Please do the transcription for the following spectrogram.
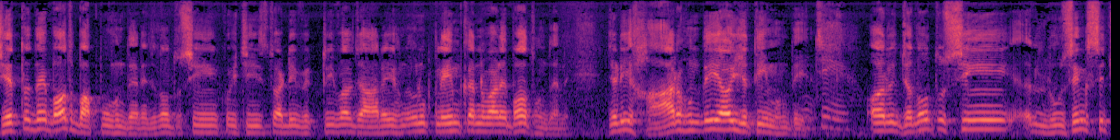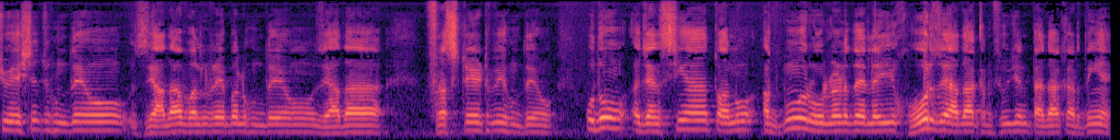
ਜਿੱਤ ਦੇ ਬਹੁਤ ਬਾਪੂ ਹੁੰਦੇ ਨੇ। ਜਦੋਂ ਤੁਸੀਂ ਕੋਈ ਚੀਜ਼ ਤੁਹਾਡੀ ਵਿਕਟਰੀ ਵੱਲ ਜਾ ਰਹੀ ਹੁੰਦੀ ਉਹਨੂੰ ਕਲੇਮ ਕਰਨ ਵਾਲੇ ਬਹੁਤ ਹੁੰਦੇ ਨੇ। ਜਿਹੜੀ ਹਾਰ ਹੁੰਦੀ ਆ ਉਹ ਯਤੀਮ ਹੁੰਦੀ ਹੈ ਜੀ। ਔਰ ਜਦੋਂ ਤੁਸੀਂ ਲੂਜ਼ਿੰਗ ਸਿਚੁਏਸ਼ਨ 'ਚ ਹੁੰਦੇ ਹੋ ਜ਼ਿਆਦਾ ਵਲਨਰੇਬਲ ਹੁੰਦੇ ਹੋ ਜ਼ਿਆਦਾ ਫਰਸਟ੍ਰੇਟ ਵੀ ਹੁੰਦੇ ਹੋ ਉਦੋਂ ਏਜੰਸੀਆਂ ਤੁਹਾਨੂੰ ਅੱਗੋਂ ਰੋਲਣ ਦੇ ਲਈ ਹੋਰ ਜ਼ਿਆਦਾ ਕਨਫਿਊਜ਼ਨ ਪੈਦਾ ਕਰਦੀਆਂ।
